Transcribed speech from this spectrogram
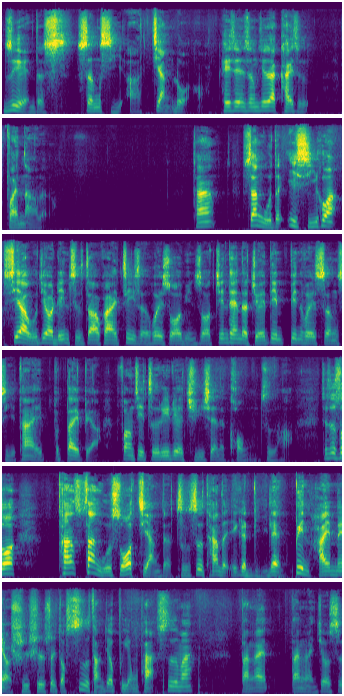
日元的升息啊降落啊。黑先生就在开始烦恼了，他上午的一席话，下午就临时召开记者会，说明说今天的决定并非升息，他也不代表放弃殖利率曲线的控制哈，就是说。他上午所讲的只是他的一个理念，并还没有实施，所以说市场就不用怕，是吗？当然，当然就是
